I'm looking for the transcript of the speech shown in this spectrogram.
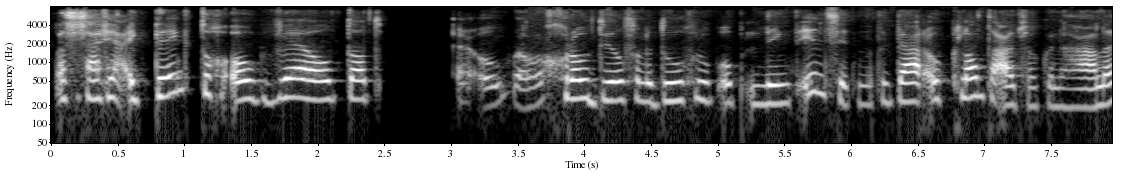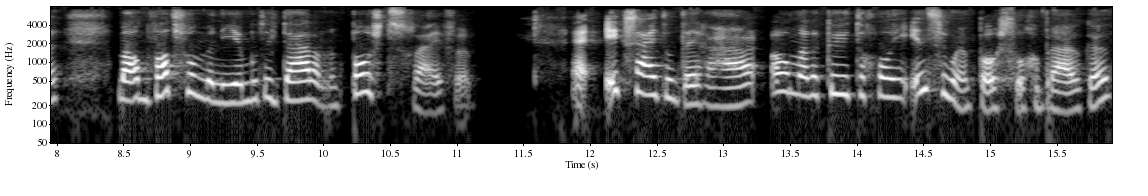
Maar ze zei van ja, ik denk toch ook wel dat er ook wel een groot deel van de doelgroep op LinkedIn zit. En dat ik daar ook klanten uit zou kunnen halen. Maar op wat voor manier moet ik daar dan een post schrijven? En ik zei toen tegen haar, oh, maar dan kun je toch gewoon je Instagram post voor gebruiken.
